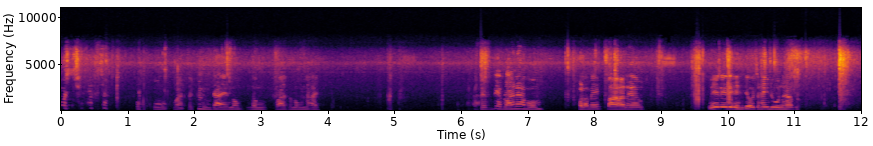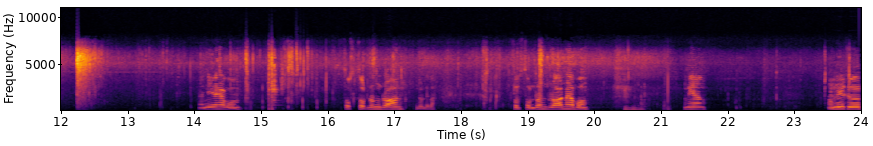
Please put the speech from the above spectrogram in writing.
โอ้ยโอ้โหกว่าจะครึ่งได้ลงลงกว่าจะลงได้เสร็จเรียบร้อยนะครับผมผลไม้ป่านะครับนี่นี่นี่เดี๋ยวจะให้ดูนะครับ อันนี้นะครับผม สดสดร้อนร้อนๆดูเลยปะสดสดร้อนร้อนๆนะครับผม นี่ครับ อันนี้คือ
